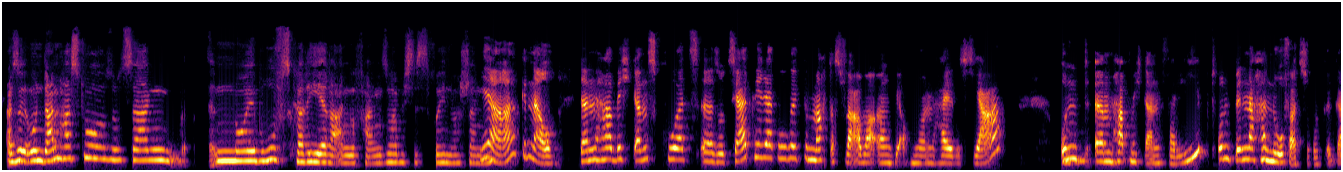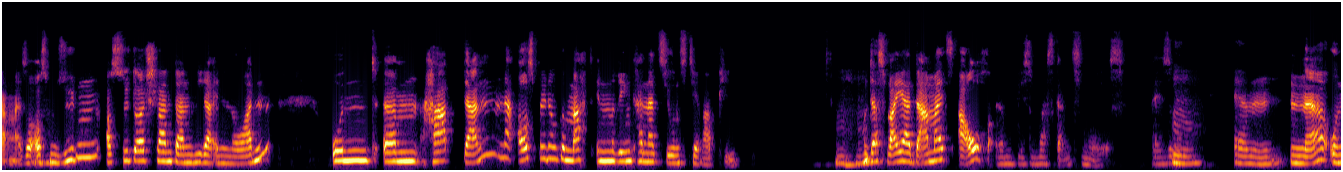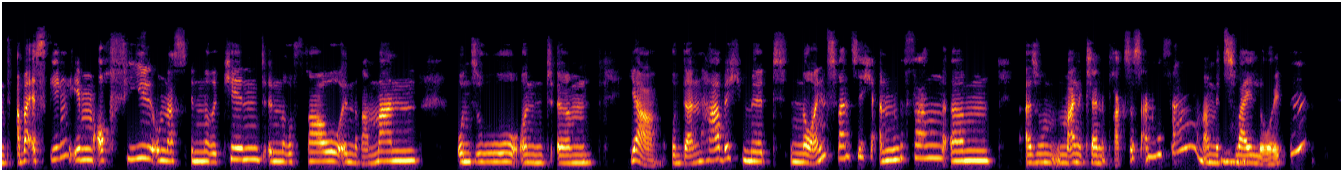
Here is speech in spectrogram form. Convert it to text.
Also und dann hast du sozusagen eine neue Berufskarriere angefangen, so habe ich das vorhin verstanden. Ja, genau. Dann habe ich ganz kurz äh, Sozialpädagogik gemacht, das war aber irgendwie auch nur ein halbes Jahr und mhm. ähm, habe mich dann verliebt und bin nach Hannover zurückgegangen, also aus mhm. dem Süden, aus Süddeutschland dann wieder in den Norden und ähm, habe dann eine Ausbildung gemacht in Reinkarnationstherapie. Mhm. Und das war ja damals auch irgendwie so was ganz Neues. Also mhm. ähm, ne? und aber es ging eben auch viel um das innere Kind, innere Frau, innerer Mann und so und ähm, ja und dann habe ich mit 29 angefangen, ähm, also meine kleine Praxis angefangen, mal mit mhm. zwei Leuten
